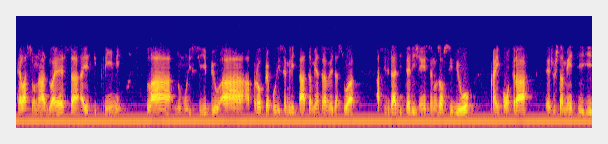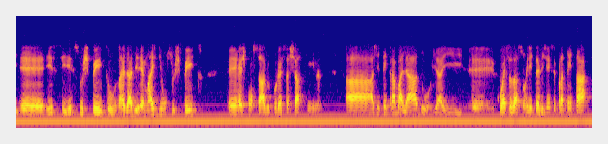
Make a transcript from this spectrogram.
relacionado a, essa, a esse crime lá no município. A, a própria Polícia Militar também, através da sua atividade de inteligência, nos auxiliou para encontrar é, justamente é, esse, esse, suspeito. Na verdade, é mais de um suspeito é, responsável por essa chacina. A, a gente tem trabalhado e aí com essas ações de inteligência para tentar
